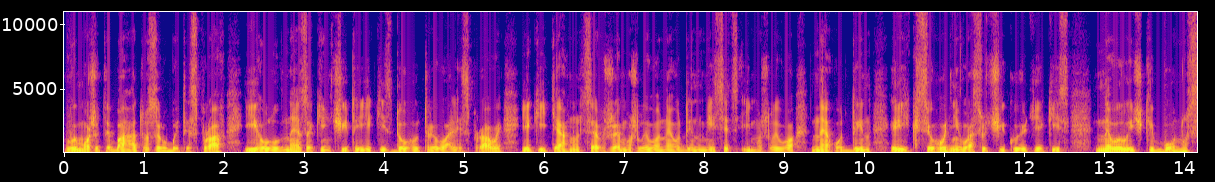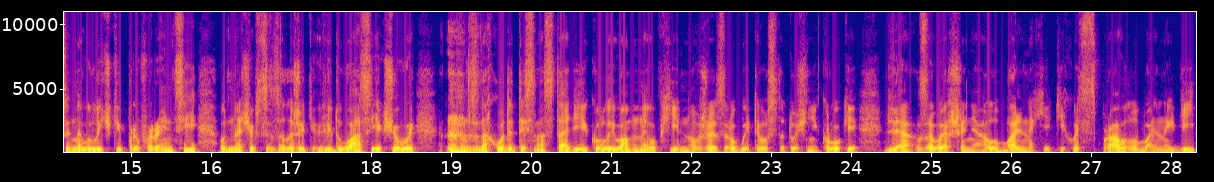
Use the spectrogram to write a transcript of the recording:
ви можете багато зробити справ, і головне закінчити якісь довготривалі справи, які тягнуться вже, можливо, не один місяць і, можливо, не один рік. Сьогодні вас очікують якісь невеличкі бонуси, невеличкі преференції, одначе все залежить від вас. Якщо ви знаходитесь на стадії, коли вам необхідно вже зробити остаточні кроки для завершення глобальних якихось справ, глобальних дій,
